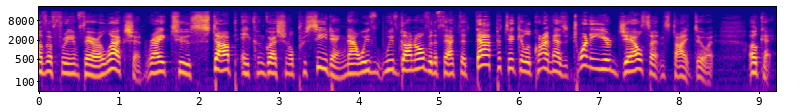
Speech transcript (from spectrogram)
of a free and fair election, right? To stop a congressional proceeding. Now we've we've gone over the fact that that particular crime has a 20-year jail sentence tied to it. Okay,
